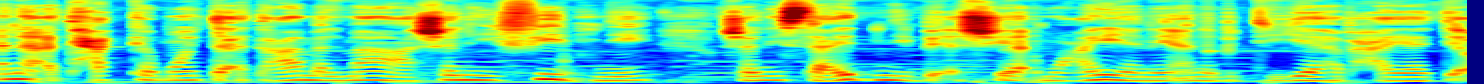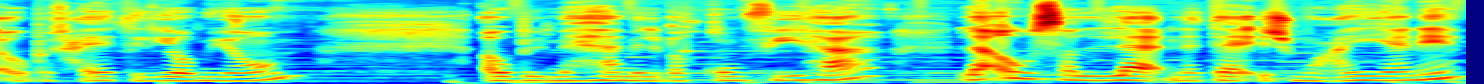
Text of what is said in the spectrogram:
أنا أتحكم وأنت أتعامل معه عشان يفيدني عشان يساعدني بأشياء معينة أنا بدي إياها بحياتي أو بحياتي اليوم يوم أو بالمهام اللي بقوم فيها لأوصل لنتائج معينة.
